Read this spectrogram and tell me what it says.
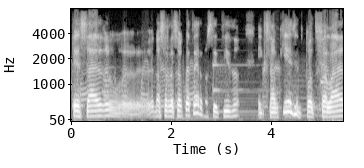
pensar eh, a nossa relação com a Terra, no sentido em que sabe que é, a gente pode falar,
